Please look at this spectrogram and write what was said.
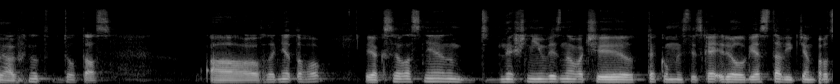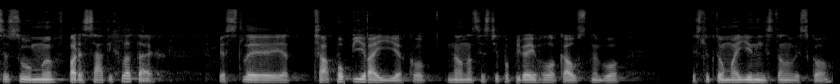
Já bych dotaz. A ohledně toho, jak se vlastně dnešní vyznavači té komunistické ideologie staví k těm procesům v 50. letech? Jestli je třeba popírají, jako neonacisti popírají holokaust, nebo jestli k tomu mají jiný stanovisko?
